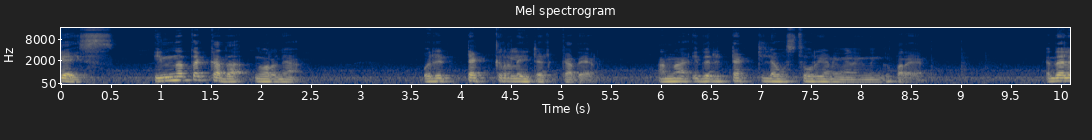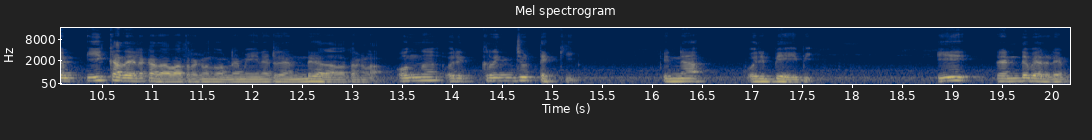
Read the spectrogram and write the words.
ഗൈസ് ഇന്നത്തെ കഥ എന്ന് പറഞ്ഞാൽ ഒരു ടെക് റിലേറ്റഡ് കഥയാണ്. എന്നാൽ ഇതൊരു ടെക് ലവ് സ്റ്റോറിയാണ് വേണമെങ്കിൽ നിങ്ങൾക്ക് പറയാം എന്തായാലും ഈ കഥയിലെ കഥാപാത്രങ്ങൾ എന്ന് പറഞ്ഞാൽ മെയിനായിട്ട് രണ്ട് കഥാപാത്രങ്ങളാണ് ഒന്ന് ഒരു ക്രിഞ്ചു ടെക്കി പിന്നെ ഒരു ബേബി ഈ രണ്ട് പേരുടെയും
